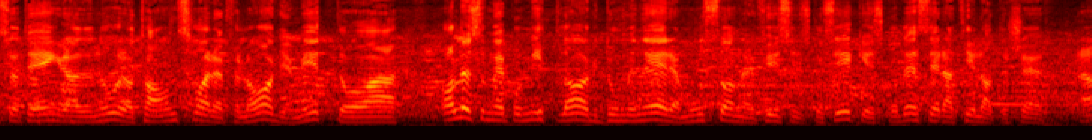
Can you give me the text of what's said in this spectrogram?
71 grader nord og tar ansvaret for laget mitt. og eh, Alle som er på mitt lag, dominerer motstanderen fysisk og psykisk, og det ser jeg til at det skjer. Ja.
